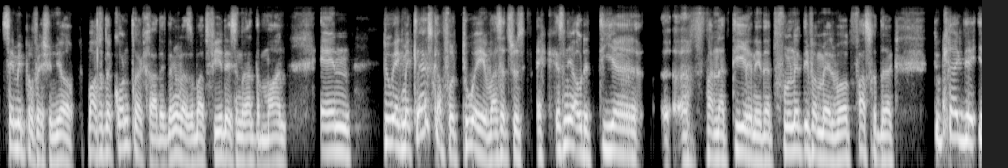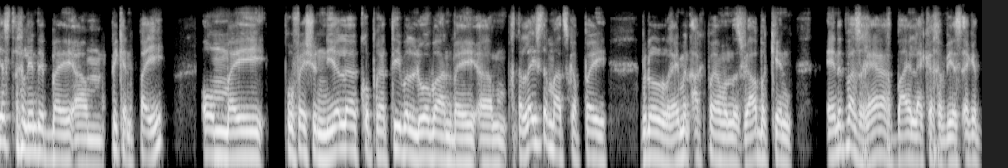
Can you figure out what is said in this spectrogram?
semi-professioneel, maar as 'n kontrak gehad. Ek dink dit was about 4000 rand 'n maand en toe ek my klerskap voltooi, was dit soos ek is nie ouditeur uh, van nature nie. Dit voel net nie vir my word vasgedruk. Toe kry ek die eerste geleentheid by um Pick n Pay om my professionele koöperatiewe loopbaan by um geluiste maatskappy, ek bedoel Raymond Akbar, want dit is wel bekend en dit was regtig baie lekker geweest. Ek het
